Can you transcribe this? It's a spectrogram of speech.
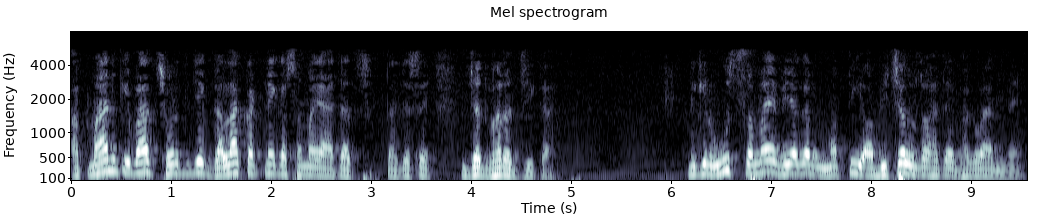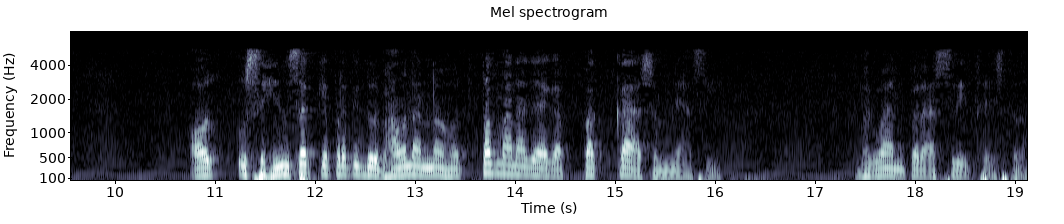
अपमान की बात छोड़ दीजिए, गला कटने का समय आ जा सकता है, जैसे जद भरत जी का। लेकिन उस समय भी अगर मति अविचल रह जाए भगवान में और उस हिंसक के प्रति दुर्भावना न हो, तब माना जाएगा पक्का सन्यासी। भगवान पर आश्रित है इस तरह।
